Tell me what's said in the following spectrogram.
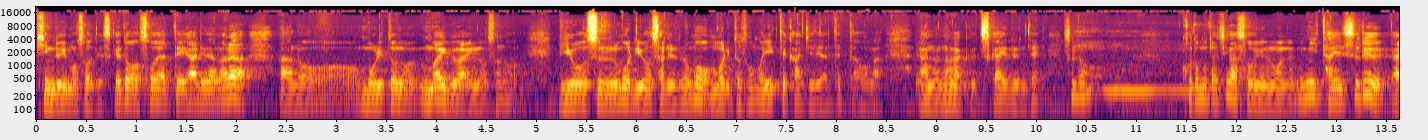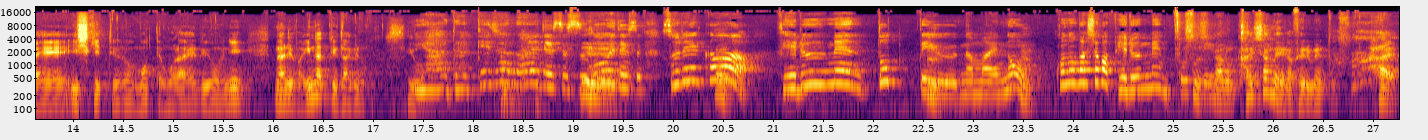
菌類もそうですけどそうやってやりながらあの森とのうまい具合のその利用するのも利用されるのも森とともにって感じでやっていった方があの長く使えるんでその子どもたちがそういうものに対する、えー、意識っていうのを持ってもらえるようになればいいなっていうだけのことですよ。いやだけじゃないです。すごいです。それが、フェルメントっていう名前の、うん、この場所がフェルメントっていう。あの会社名がフェルメントです。はい。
